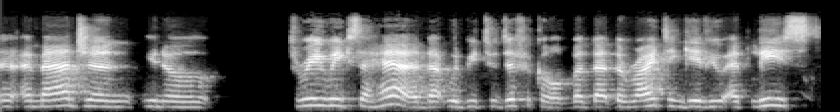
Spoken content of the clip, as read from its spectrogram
uh, imagine, you know, three weeks ahead. That would be too difficult. But that the writing gave you at least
